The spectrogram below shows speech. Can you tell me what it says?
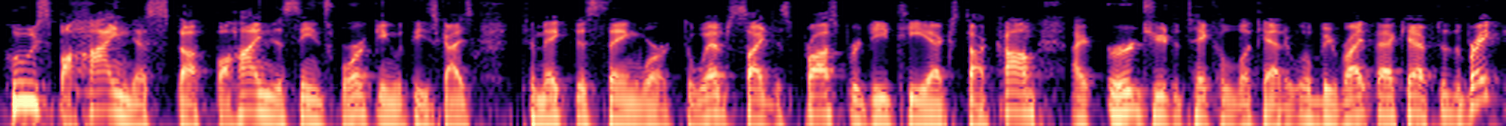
who's behind this stuff, behind the scenes working with these guys to make this thing work. The website is prosperdtx.com. I urge you to take a look at it. We'll be right back after the break.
